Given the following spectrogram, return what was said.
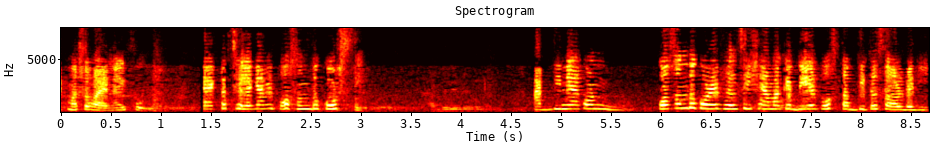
এক মাসও হয় নাই ফুল। একটা ছেলেকে আমি পছন্দ করছি। একদিনে দিনে এখন পছন্দ করে ফেলছি, সে আমাকে বিয়ের প্রস্তাব দিতেছে অলরেডি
